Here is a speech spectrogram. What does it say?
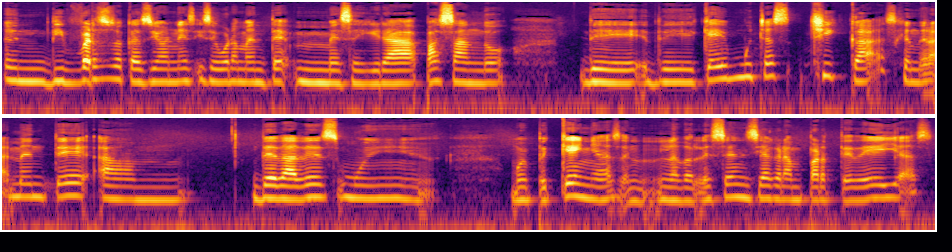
en diversas ocasiones y seguramente me seguirá pasando de, de que hay muchas chicas generalmente de edades muy muy pequeñas en, la adolescencia gran parte de ellas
